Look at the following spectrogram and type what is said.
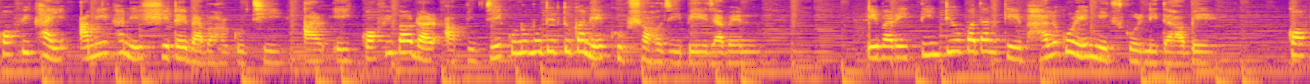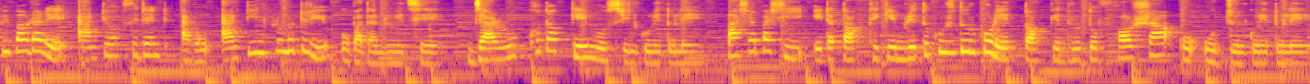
কফি খাই, আমি এখানে সেটাই ব্যবহার করছি। আর এই কফি পাউডার আপনি যে কোনো মুদির দোকানে খুব সহজেই পেয়ে যাবেন। এবার এই তিনটি উপাদানকে ভালো করে মিক্স করে নিতে হবে। কফি পাউডারে অ্যান্টিঅক্সিডেন্ট এবং অ্যান্টি ইনফ্লামেটরি উপাদান রয়েছে। যা রুক্ষ ত্বককে মসৃণ করে তোলে। পাশাপাশি এটা ত্বক থেকে মৃতকুশ দূর করে ত্বককে দ্রুত ফর্সা ও উজ্জ্বল করে তোলে।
